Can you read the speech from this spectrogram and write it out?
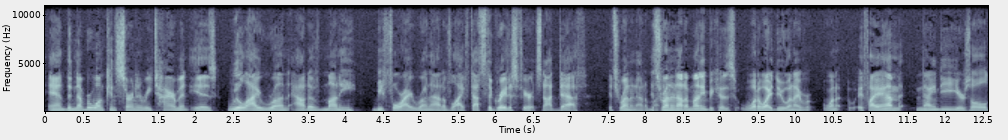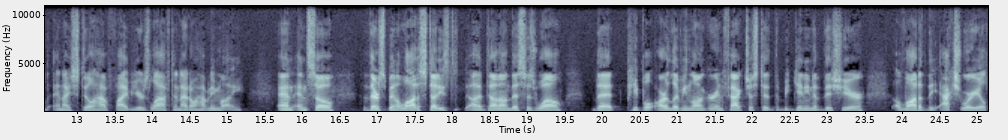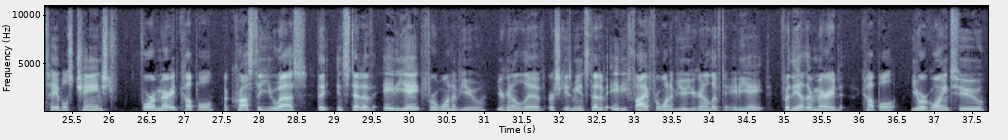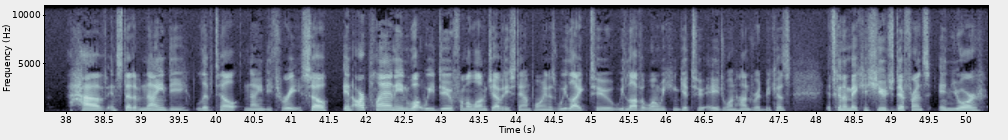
And the number one concern in retirement is will I run out of money before I run out of life? That's the greatest fear. It's not death. It's running out of money. It's running out of money because what do I do when I when if I am 90 years old and I still have 5 years left and I don't have any money? And and so there's been a lot of studies uh, done on this as well that people are living longer. In fact, just at the beginning of this year, a lot of the actuarial tables changed for a married couple across the U.S. That instead of 88 for one of you, you're going to live, or excuse me, instead of 85 for one of you, you're going to live to 88. For the other married couple, you're going to have instead of 90 live till 93 so in our planning what we do from a longevity standpoint is we like to we love it when we can get to age 100 because it's going to make a huge difference in your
